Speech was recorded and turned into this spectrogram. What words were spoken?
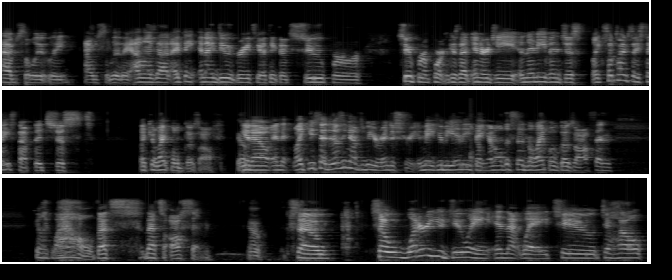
absolutely, absolutely, I love that. I think, and I do agree with you. I think that's super super important because that energy, and then even just like sometimes they say stuff that's just like your light bulb goes off, yep. you know, and it, like you said, it doesn't even have to be your industry. I mean, it could be anything, and all of a sudden the light bulb goes off, and you're like, wow, that's that's awesome. Yep. So, so what are you doing in that way to to help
